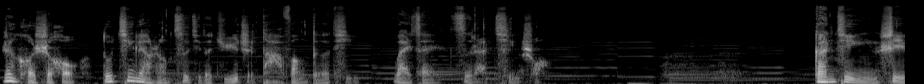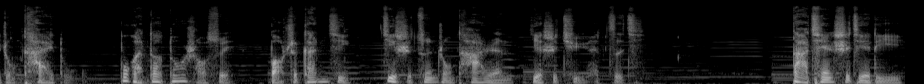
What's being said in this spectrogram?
任何时候。都尽量让自己的举止大方得体，外在自然清爽。干净是一种态度，不管到多少岁，保持干净，既是尊重他人，也是取悦自己。大千世界里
